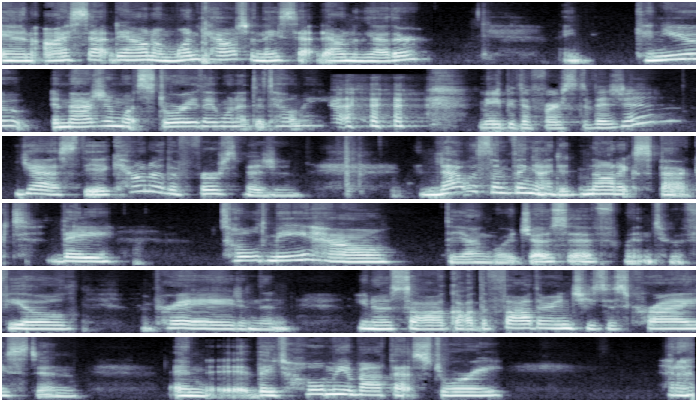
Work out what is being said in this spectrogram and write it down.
and I sat down on one couch and they sat down in the other. And can you imagine what story they wanted to tell me? Maybe the first vision? Yes, the account of the first vision. And that was something I did not expect. They told me how the young boy Joseph went into a field and prayed and then, you know, saw God the Father and Jesus Christ and and they told me about that story and I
